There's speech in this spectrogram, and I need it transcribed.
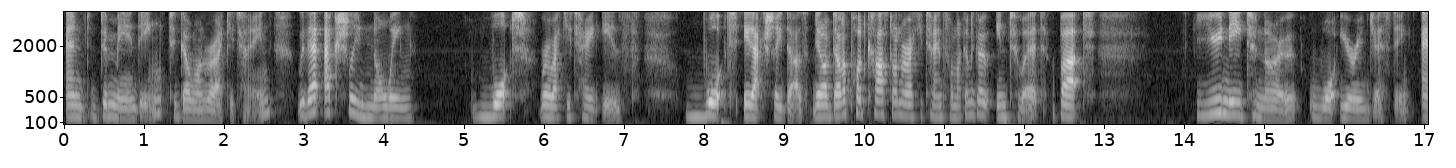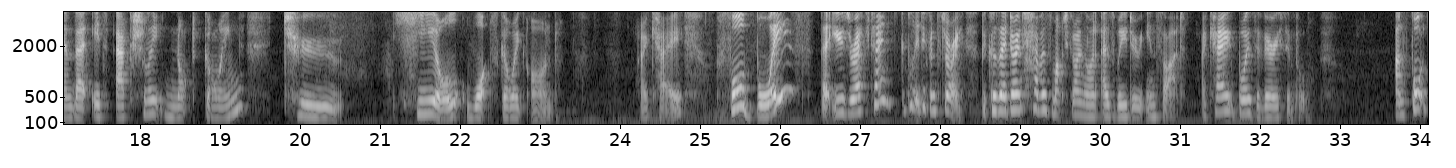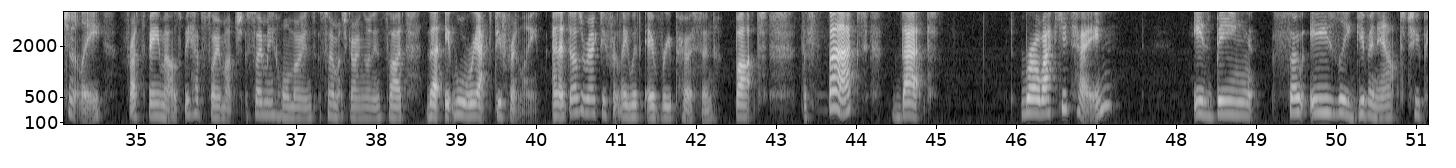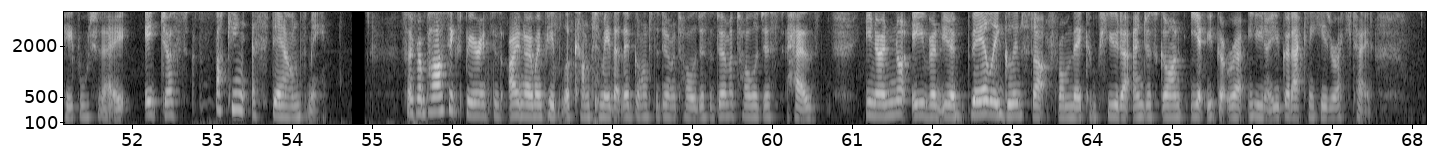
and demanding to go on Roaccutane without actually knowing what Roaccutane is, what it actually does. Now, I've done a podcast on Roaccutane, so I'm not going to go into it, but you need to know what you're ingesting and that it's actually not going to heal what's going on. Okay. For boys that use Roaccutane, completely different story because they don't have as much going on as we do inside. Okay. Boys are very simple. Unfortunately, for us females, we have so much, so many hormones, so much going on inside that it will react differently. And it does react differently with every person. But the fact that Roaccutane is being so easily given out to people today, it just fucking astounds me. So, from past experiences, I know when people have come to me that they've gone to the dermatologist, the dermatologist has you know, not even, you know, barely glimpsed up from their computer and just gone, yep, you've got, you know, you've got acne, here's Roaccutane.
